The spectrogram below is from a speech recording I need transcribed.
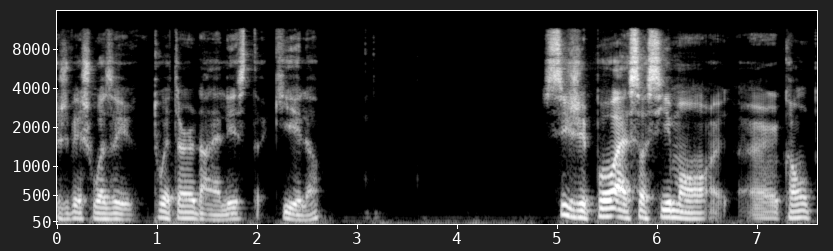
je vais choisir Twitter dans la liste qui est là. Si j'ai pas associé mon un compte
